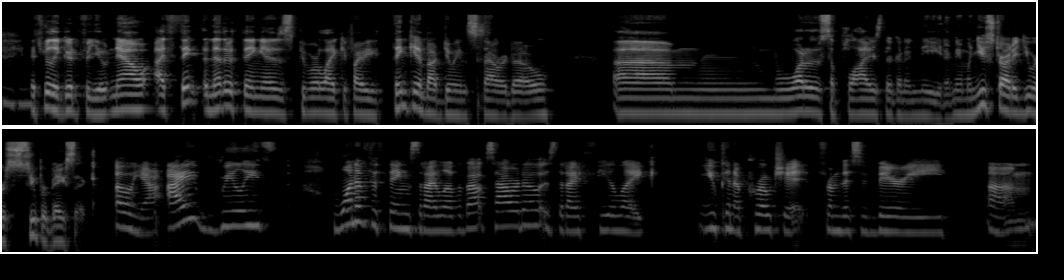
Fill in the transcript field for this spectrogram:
Mhm. it's really good for you. Now, I think another thing is people are like, if i'm thinking about doing sourdough, um, what are the supplies they're gonna need? I mean, when you started, you were super basic. Oh yeah, I really one of the things that I love about sourdough is that I feel like you can approach it from this very um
